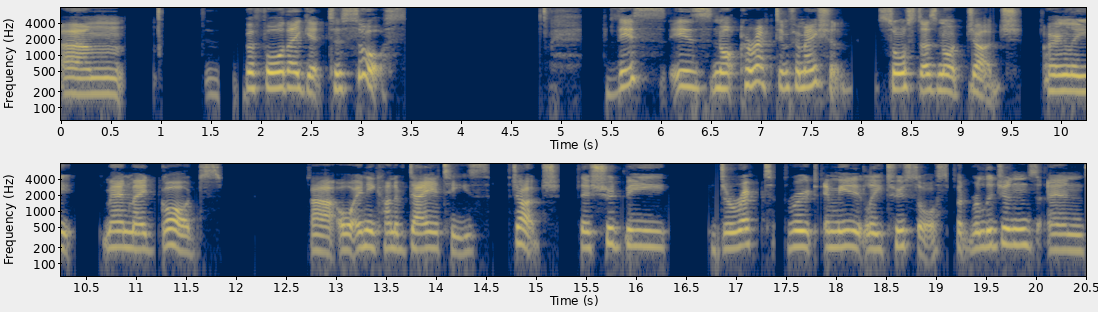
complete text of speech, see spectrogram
um, before they get to source. This is not correct information. Source does not judge, only man made gods uh, or any kind of deities judge. There should be direct route immediately to source, but religions and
